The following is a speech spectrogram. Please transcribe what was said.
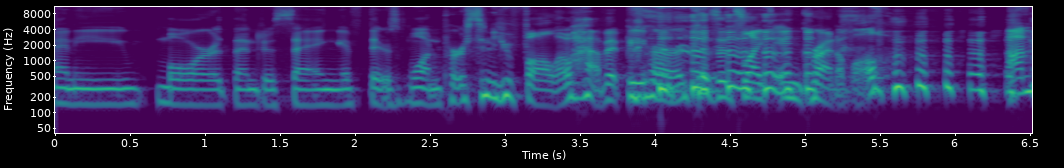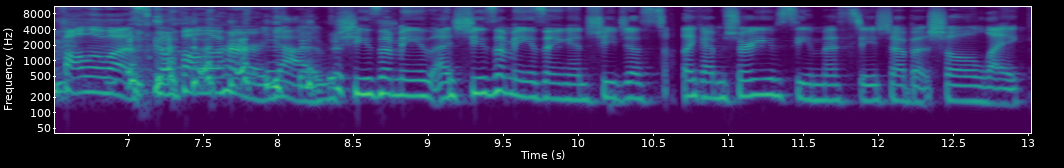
any more than just saying if there's one person you follow, have it be her because it's like incredible. Unfollow us, go follow her. Yeah, she's amazing. She's amazing, and she just like I'm sure you've seen this, Stacia, but she'll like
